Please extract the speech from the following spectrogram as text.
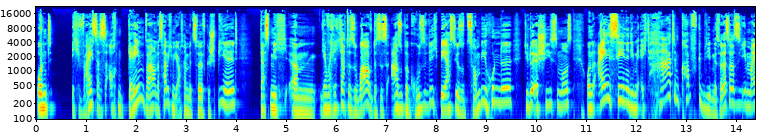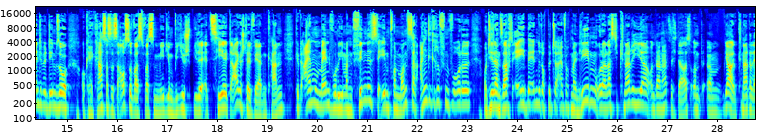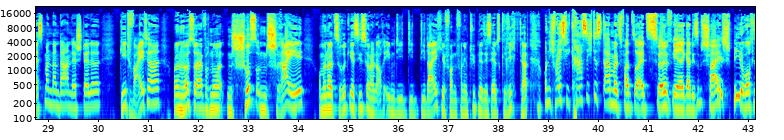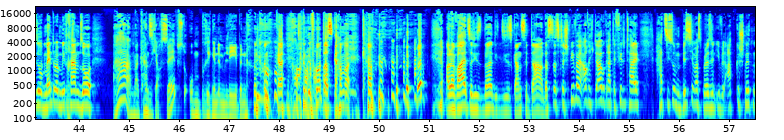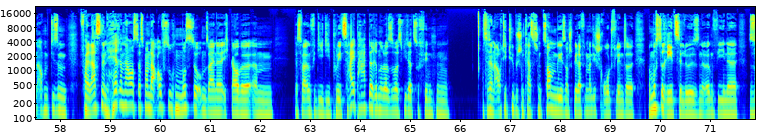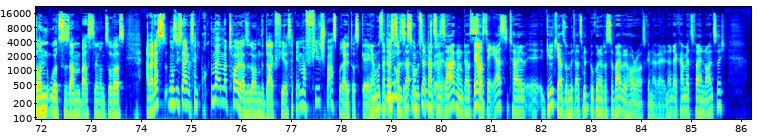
Und ich weiß, dass es auch ein Game war, und das habe ich mich auch dann mit zwölf gespielt, dass mich, ähm, ja, wo ich richtig dachte, so, wow, das ist A, super gruselig, B, hast du so Zombie-Hunde, die du erschießen musst. Und eine Szene, die mir echt hart im Kopf geblieben ist, weil das war, was ich eben meinte mit dem so, okay, krass, das ist auch so was, was im Medium Videospiele erzählt, dargestellt werden kann. Gibt einen Moment, wo du jemanden findest, der eben von Monstern angegriffen wurde und dir dann sagt, ey, beende doch bitte einfach mein Leben oder lass die Knarre hier und dann hat sich das. Und ähm, ja, Knarre lässt man dann da an der Stelle, geht weiter und dann hörst du halt einfach nur einen Schuss und einen Schrei und wenn du halt zurückgehst, siehst du dann halt auch eben die, die, die Leiche von, von dem Typen, der sich selbst gerichtet hat. Und ich weiß, wie krass ich das damals fand, so als Zwölfjähriger, diesem Scheißspiel, wo auch diese Momente bei mir haben, so, ah, man kann sich auch selbst umbringen im Leben. Und dann oh. das kam, kam aber dann war halt so dieses, ne, dieses Ganze da. Und das, das, das Spiel war ja auch, ich glaube, gerade der vierte Teil hat sich so ein bisschen was bei Resident Evil abgeschnitten, auch mit diesem verlassenen Herrenhaus, das man da aufsuchen musste, um seine, ich glaube, ähm, das war irgendwie die, die Polizeipartnerin oder sowas wiederzufinden. Es hat dann auch die typischen klassischen Zombies und später findet man die Schrotflinte. Man musste Rätsel lösen, irgendwie eine Sonnenuhr zusammenbasteln und sowas. Aber das muss ich sagen, das fand ich auch immer, immer toll, also Lone in the Dark 4. Das hat mir immer viel Spaß bereitet, das Game. Ja, muss auch dazu, sa muss auch dazu sagen, dass, ja. dass der erste Teil äh, gilt ja so mit als Mitbegründer des Survival Horrors generell. Ne? Der kam ja 92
